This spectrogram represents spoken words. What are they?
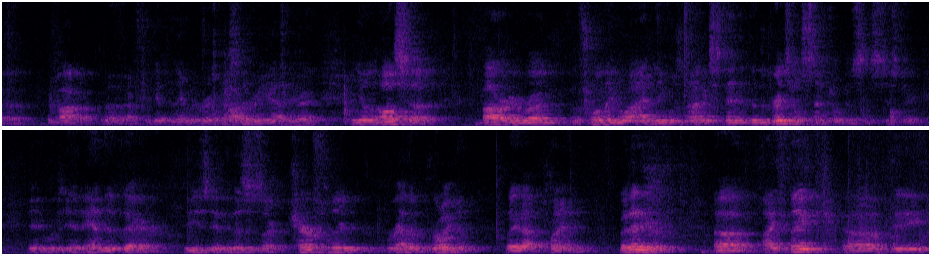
uh, uh, I forget the name of the road. Yeah, yeah. Right. And you'll also, Bower Hill Road, the four-lane widening was not extended to the Bridgeville Central Business District. It it ended there. These, this is a carefully, rather brilliant laid-out plan. But anyway, uh, I think uh, the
